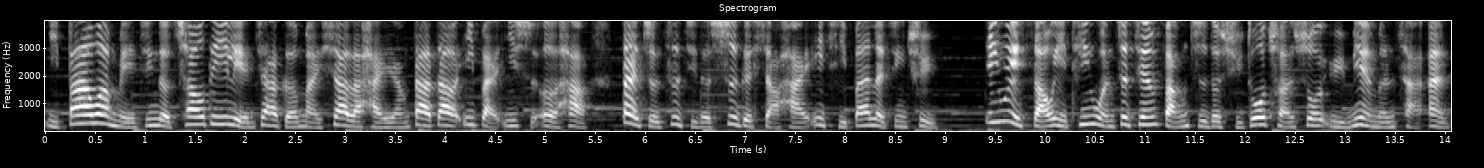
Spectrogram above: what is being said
以八万美金的超低廉价格买下了海洋大道一百一十二号，带着自己的四个小孩一起搬了进去。因为早已听闻这间房子的许多传说与灭门惨案，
